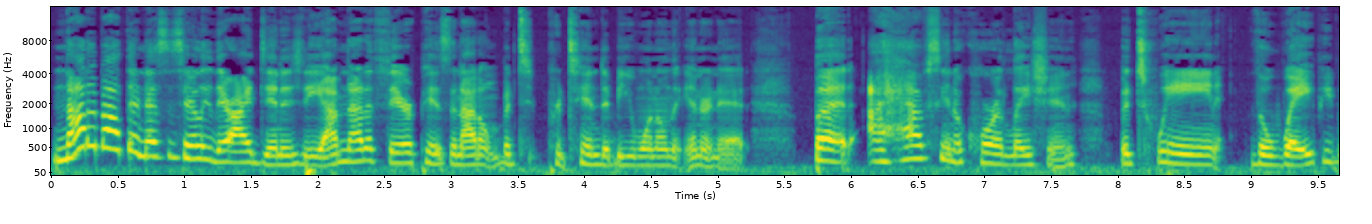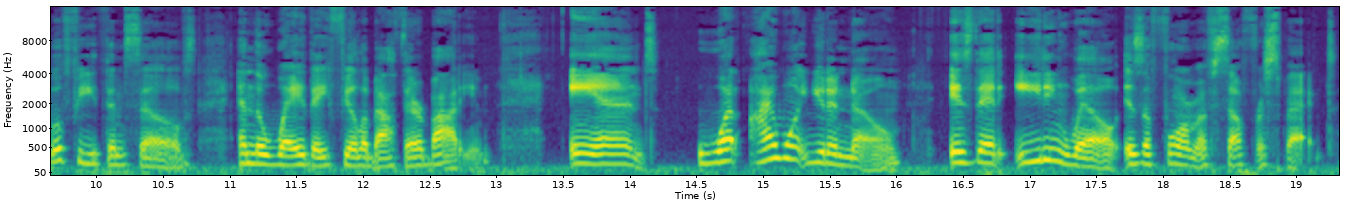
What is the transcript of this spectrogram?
Not about their necessarily their identity. I'm not a therapist and I don't pretend to be one on the internet. But I have seen a correlation between the way people feed themselves and the way they feel about their body. And what I want you to know is that eating well is a form of self respect.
